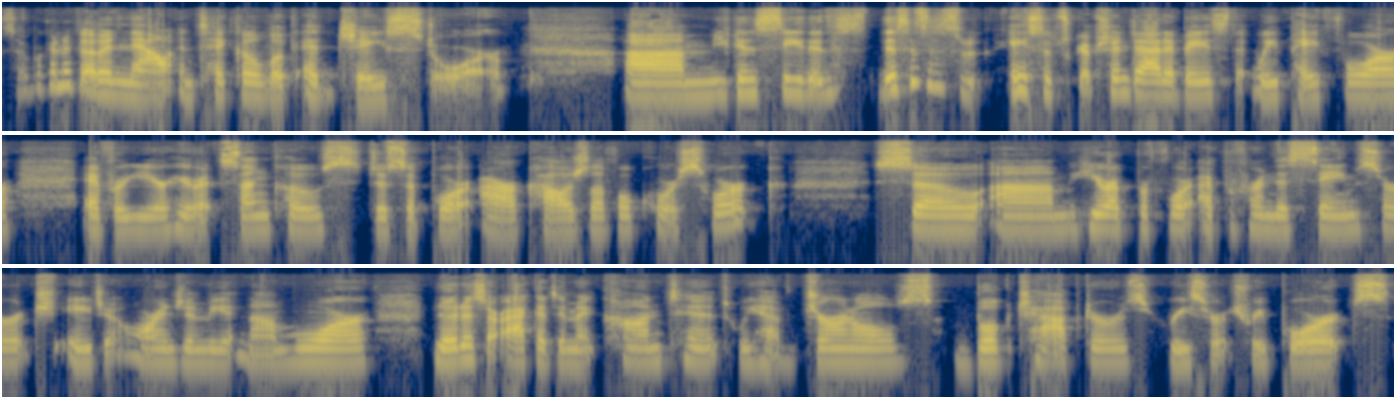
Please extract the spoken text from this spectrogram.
So we're going to go in now and take a look at JSTOR. Um, you can see this, this is a, a, subscription database that we pay for every year here at Suncoast to support our college level coursework. So um, here I perform, I perform the same search, Agent Orange and Vietnam War. Notice our academic content. We have journals, book chapters, research reports.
